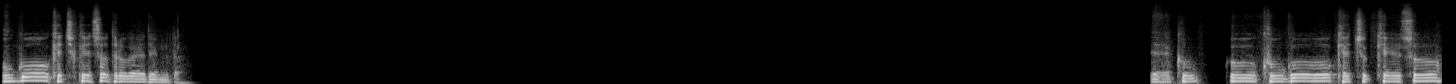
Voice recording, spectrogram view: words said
국어 계측해서 들어가야 됩니다. 네, 그, 그 국어 계측해서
